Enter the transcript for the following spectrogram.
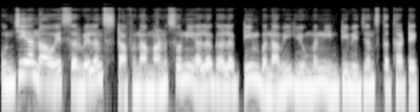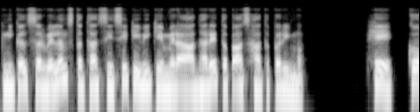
ઉંજિયાનાઓએ સર્વેલન્સ સ્ટાફના માણસોની અલગ અલગ ટીમ બનાવી હ્યુમન ઇન્ટેલિજન્સ તથા ટેકનિકલ સર્વેલન્સ તથા સીસીટીવી કેમેરા આધારે તપાસ હાથ પરીમ હે, કો,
